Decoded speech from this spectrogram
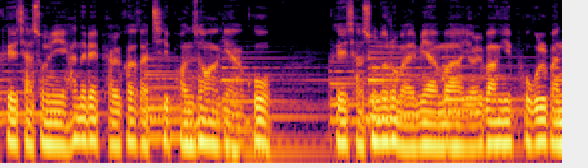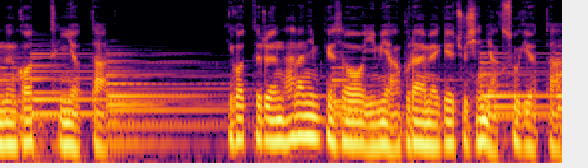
그의 자손이 하늘의 별과 같이 번성하게 하고 그의 자손으로 말미암아 열방이 복을 받는 것 등이었다. 이것들은 하나님께서 이미 아브라함에게 주신 약속이었다.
